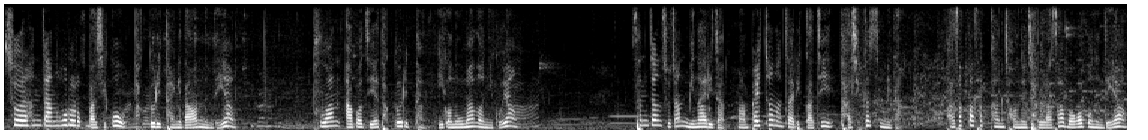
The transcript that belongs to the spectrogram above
술 한 잔 호로록 마시고 닭도리탕이 나왔는데요. 부안 아버지의 닭도리탕. 이건 5만원이고요. 산전수전 미나리전 18,000원짜리까지 다 시켰습니다. 바삭바삭한 전을 잘라서 먹어보는데요.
